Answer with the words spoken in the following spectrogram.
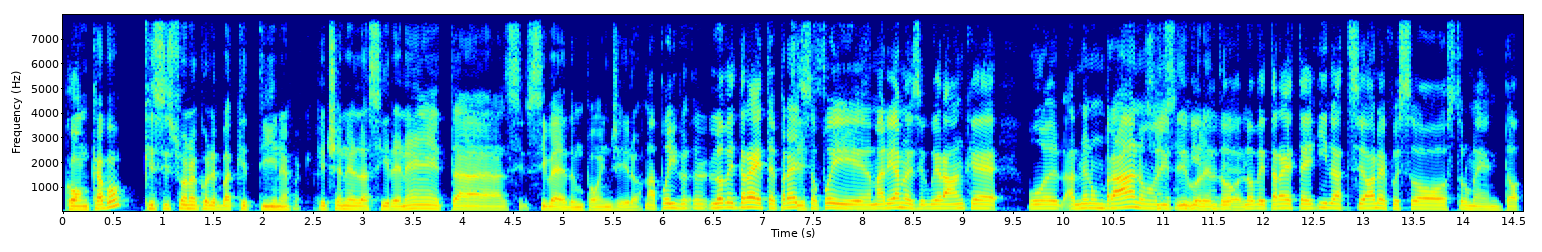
concavo che si suona con le bacchettine, Ok. che c'è nella sirenetta, si, si vede un po' in giro. Ma poi lo vedrete presto. Sì, poi Mariano eseguirà anche uh, almeno un brano Sì, sì, lo, lo vedrete in azione questo strumento.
